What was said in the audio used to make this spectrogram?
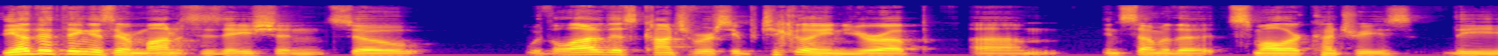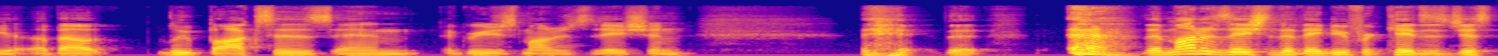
the other thing is their monetization. So, with a lot of this controversy, particularly in Europe, um, in some of the smaller countries, the about loot boxes and egregious monetization, the the monetization that they do for kids is just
